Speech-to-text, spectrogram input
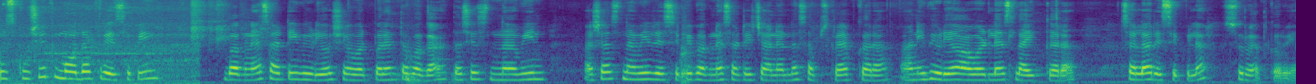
खुसखुशीत मोदक रेसिपी बघण्यासाठी व्हिडिओ शेवटपर्यंत बघा. तसेच नवीन अशाच नवीन रेसिपी बघण्यासाठी चॅनलला सबस्क्राईब करा आणि व्हिडिओ आवडल्यास लाईक करा. चला रेसिपीला सुरुवात करूया.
